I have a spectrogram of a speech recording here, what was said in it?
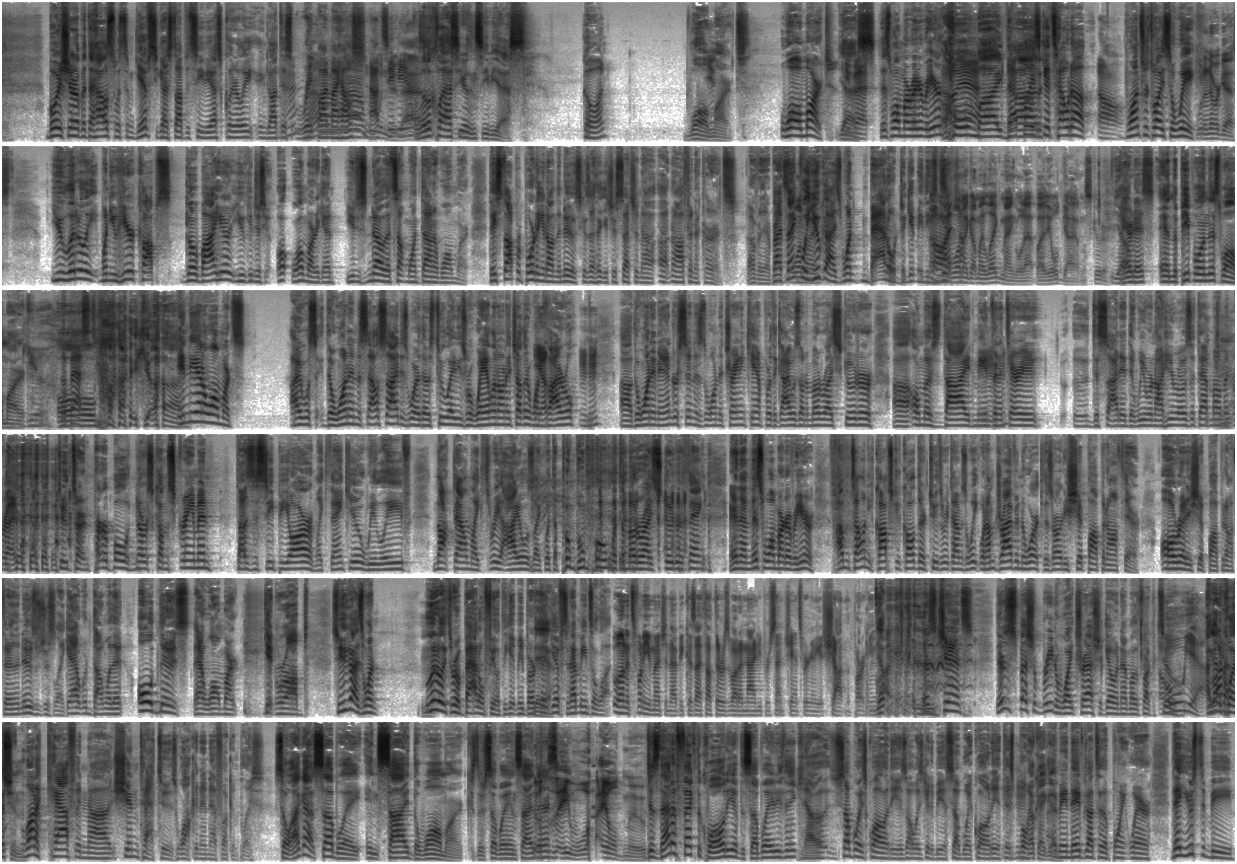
Boys showed up at the house with some gifts. You guys stopped at CVS clearly and got this right by my house. we Not wouldn't do CVS. that. A little classier than CVS. Go on. Walmart. Walmart. Yes. This Walmart right over here. Oh, oh yeah. my god. That place gets held up Oh. once or twice a week. Would have never guessed. You literally, when you hear cops go by here, you can just, oh, Walmart again. You just know that something went down at Walmart. They stopped reporting it on the news because I think it's just such an, uh, an often occurrence over there. But I'm the thankful one I- you guys went and battled to get me these That's gifts. the one I got my leg mangled at by the old guy on the scooter. Yep. There it is. And the people in this Walmart. Yeah. Oh best. my god. Indiana Walmart's. I will say the one in the south side is where those two ladies were wailing on each other, went Yep. viral. Uh, the one in Anderson is the one at training camp where the guy was on a motorized scooter, uh, almost died. Me and Vinatieri uh, decided that we were not heroes at that moment. Right. Dude turned purple. Nurse comes screaming, does the CPR. I'm like, thank you. We leave. Knock down like three aisles, like with the boom, boom, boom with the motorized scooter thing. And then this Walmart over here, I'm telling you, cops get called there two, three times a week. When I'm driving to work, there's already shit popping off there. Already shit popping off there. And the news was just like, yeah, we're done with it. Old news at Walmart getting robbed. So you guys went literally through a battlefield to get me birthday Yeah. gifts, and that means a lot. well, and it's funny you mentioned that because I thought there was about a 90% chance we were going to get shot in the parking Yep. lot. There's a chance. There's a special breed of white trash that go in that motherfucker too. Oh, yeah. I got lot a of- question. a lot of calf and uh, shin tattoos walking in that fucking place. So I got Subway inside the Walmart because there's Subway inside It there. was a wild move. Does that affect the quality of the Subway? Do you think? No, Subway's quality is always going to be a Subway quality at this point. Okay, good. I mean, they've got to the point where they used to be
